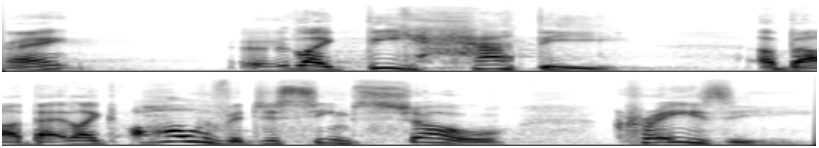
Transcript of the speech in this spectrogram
right? Uh, like be happy about that. Like all of it just seems so crazy.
